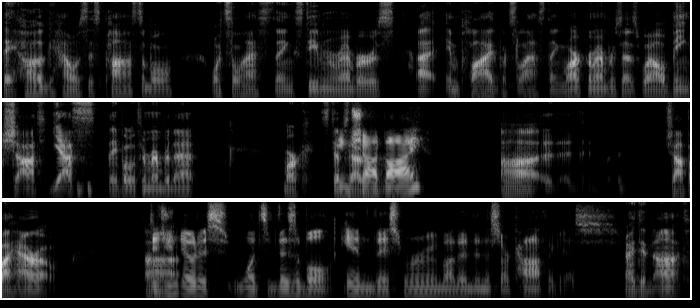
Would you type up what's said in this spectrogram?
They hug. How is this possible? What's the last thing Steven remembers? Uh, implied, what's the last thing Mark remembers as well? Being shot. Yes, they both remember that. Mark steps Being out. shot by? uh, shot by Harrow. Did you uh, notice what's visible in this room other than the sarcophagus? I did not.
